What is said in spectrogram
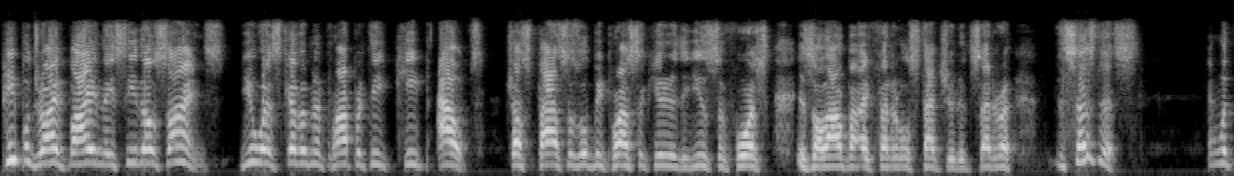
People drive by and they see those signs. U.S. government property, keep out. Trespassers will be prosecuted. The use of force is allowed by federal statute, etc. It says this and with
